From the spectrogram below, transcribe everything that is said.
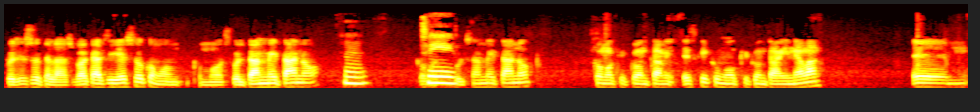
pues eso, que las vacas y eso, como, como sueltan metano, Mm. como Sí. expulsan metano, como que es que como que contaminaban. Eh,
